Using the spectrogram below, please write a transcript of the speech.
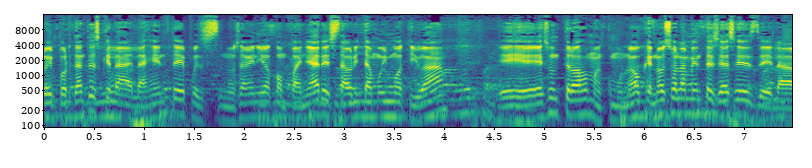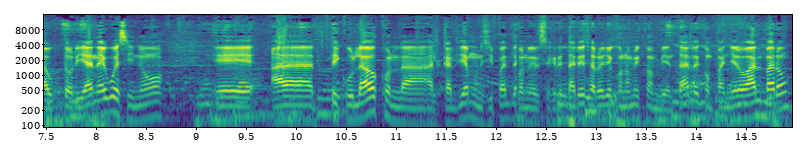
lo importante es que la, gente pues nos ha venido a acompañar, está ahorita muy motivada. es un trabajo mancomunado que no solamente se hace desde la autoridad Neue, sino articulado con la alcaldía municipal, con el secretario de Desarrollo Económico Ambiental, el compañero Álvaro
